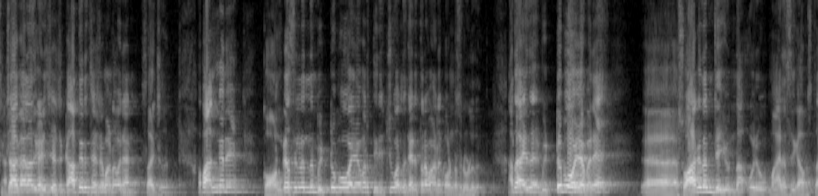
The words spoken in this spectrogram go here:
ശിക്ഷാകാലാവധി കഴിഞ്ഞ ശേഷം കാത്തിരുന്ന ശേഷമാണ് വരാൻ സാധിച്ചത്. അപ്പോൾ അങ്ങനെ കോൺഗ്രസിൽ നിന്നും വിട്ടുപോയവർ തിരിച്ചു വന്ന ചരിത്രമാണ് കോൺഗ്രസിനുള്ളത്. അതായത് വിട്ടുപോയവരെ സ്വാഗതം ചെയ്യുന്ന ഒരു മാനസികാവസ്ഥ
